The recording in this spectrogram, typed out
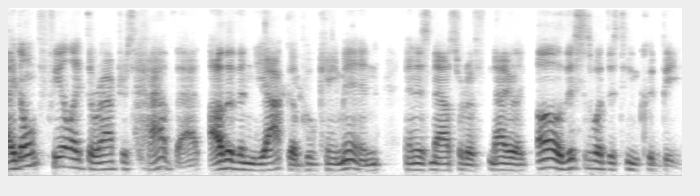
I don't feel like the Raptors have that, other than Jakob, who came in and is now sort of now you're like, oh, this is what this team could be.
